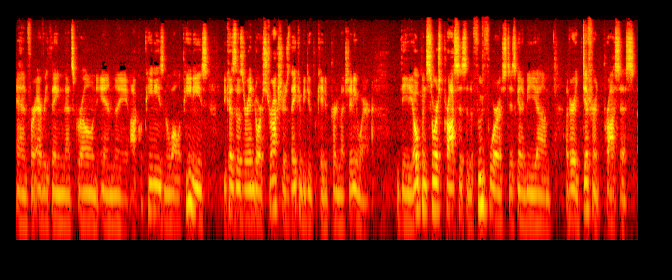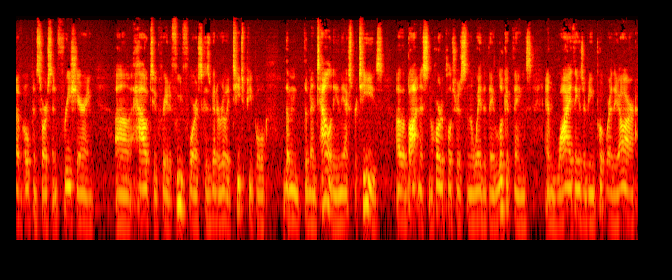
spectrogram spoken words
and for everything that's grown in the aquapinis and the walipinis, because those are indoor structures, they can be duplicated pretty much anywhere. The open source process of the food forest is going to be um, a very different process of open source and free sharing uh, how to create a food forest because we're going to really teach people the, the mentality and the expertise of a botanist and a horticulturist and the way that they look at things and why things are being put where they are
